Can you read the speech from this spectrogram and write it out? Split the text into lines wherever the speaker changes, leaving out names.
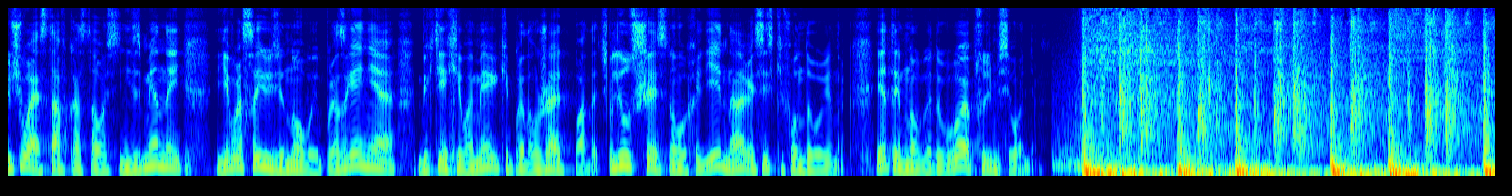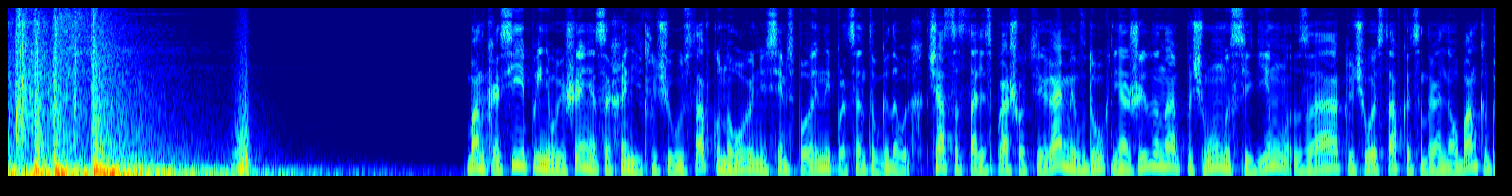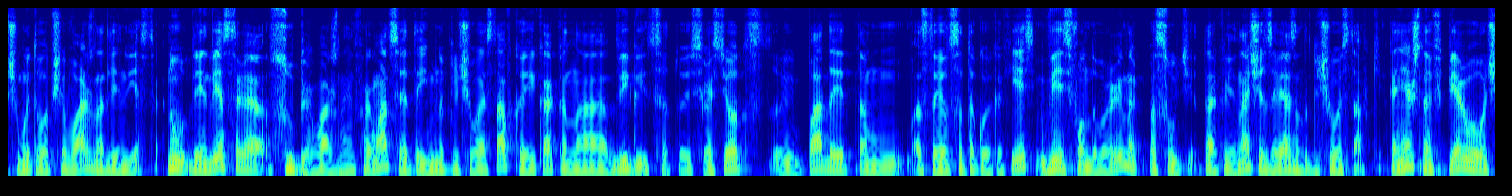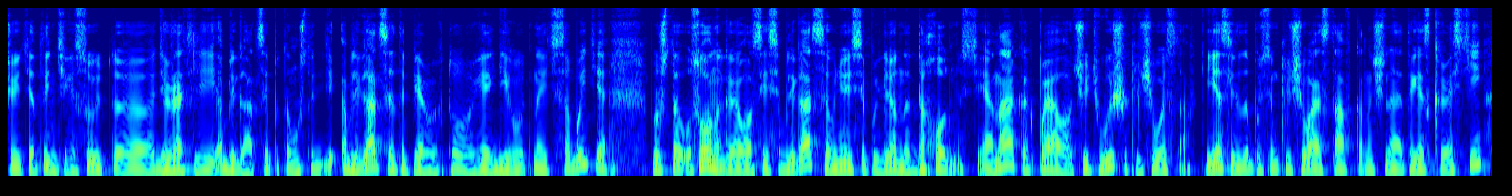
Ключевая ставка осталась неизменной. В Евросоюзе новые прозрения. Бигтехи в Америке продолжают падать. Плюс 6 новых идей на российский фондовый рынок. Это и многое другое обсудим сегодня. Банк России принял решение сохранить ключевую ставку на уровне 7,5% годовых. Часто стали спрашивать в Телеграме, вдруг неожиданно, почему мы следим за ключевой ставкой Центрального банка, почему это вообще важно для инвестора. Ну, для инвестора супер важная информация, это именно ключевая ставка и как она двигается, то есть растет, падает, там остается такой, как есть. Весь фондовый рынок, по сути, так или иначе завязан на ключевой ставке. Конечно, в первую очередь это интересует э, держателей облигаций, потому что облигации это первые, кто реагирует на эти события, потому что, условно говоря, у вас есть облигация, у нее есть определенная доходность, и она, как правило, чуть выше ключевой ставки. Если, допустим, ключевая ставка начинает резко расти,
